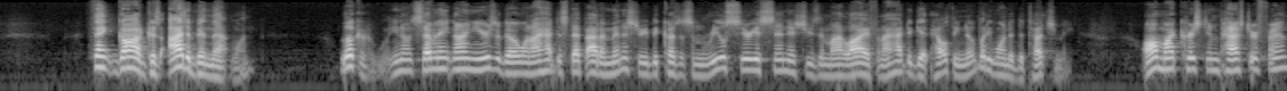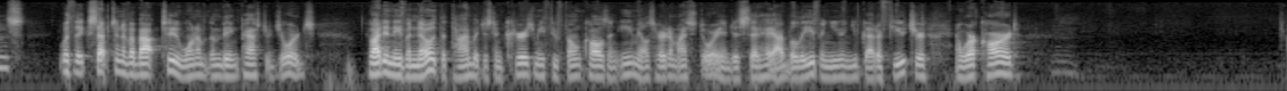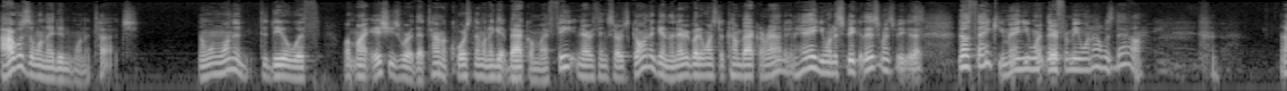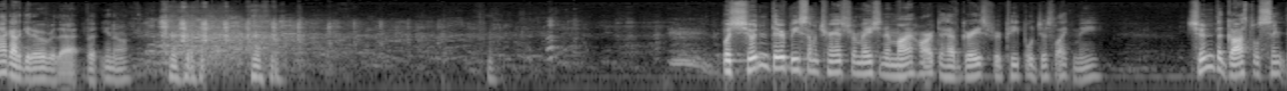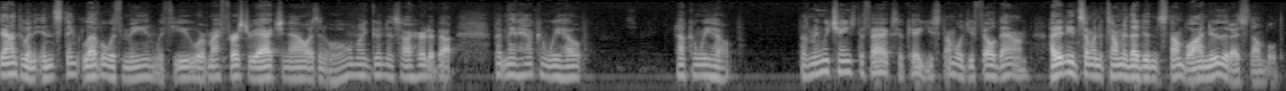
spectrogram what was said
Thank God, because I'd have been that one. Look, you know, seven, eight, nine years ago when I had to step out of ministry because of some real serious sin issues in my life and I had to get healthy, nobody wanted to touch me. All my Christian pastor friends, with the exception of about two, one of them being Pastor George, who I didn't even know at the time, but just encouraged me through phone calls and emails, heard of my story, and just said, Hey, I believe in you and you've got a future and work hard. I was the one they didn't want to touch. No one wanted to deal with what my issues were at that time. Of course, then when I get back on my feet and everything starts going again, then everybody wants to come back around and, hey, you want to speak of this? You want to speak of that? No, thank you, man. You weren't there for me when I was down. And I got to get over that, but you know. But shouldn't there be some transformation in my heart to have grace for people just like me? Shouldn't the gospel sink down to an instinct level with me and with you, where my first reaction now isn't, oh my goodness, I heard about. But man, how can we help? How can we help? Doesn't mean we change the facts. Okay, you stumbled, you fell down. I didn't need someone to tell me that I didn't stumble. I knew that I stumbled.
